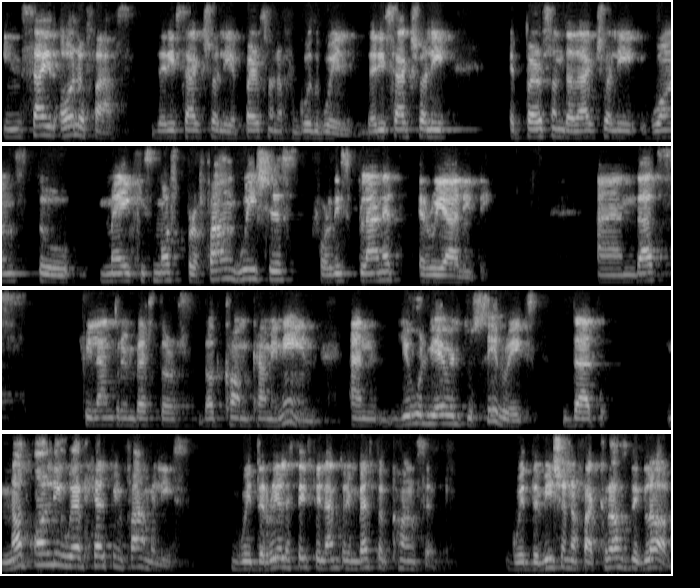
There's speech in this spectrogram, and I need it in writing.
inside all of us, there is actually a person of goodwill. There is actually a person that actually wants to make his most profound wishes for this planet a reality. And that's philanthroinvestors.com coming in. And you will be able to see, Riggs, that not only we are helping families with the real estate philanthropy investor concept, with the vision of across the globe,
